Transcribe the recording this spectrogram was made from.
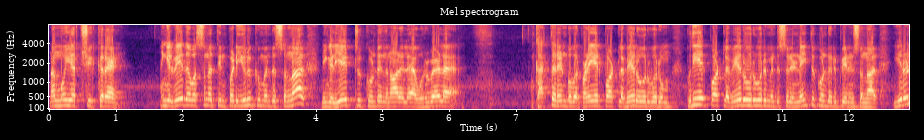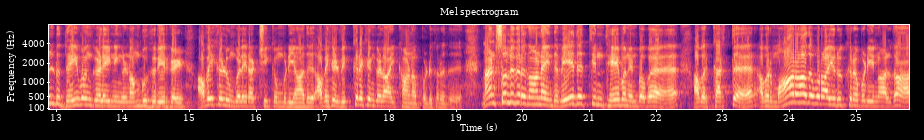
நான் முயற்சிக்கிறேன். நீங்கள் வேத வசனத்தின்படி இருக்கும் என்று சொன்னால் நீங்கள் ஏற்றுக்கொண்டு இந்த நாளில் ஒருவேளை கர்த்தர் என்பவர் பழைய ஏற்பாட்டில் வேறொருவரும் புதிய ஏற்பாட்டில் வேறொருவரும் என்று சொல்லி நினைத்து கொண்டிருப்பீர்கள் சொன்னால் இரண்டு தெய்வங்களை நீங்கள் நம்புகிறீர்கள். அவைகள் உங்களை ரட்சிக்க முடியாது. அவைகள் விக்கிரகங்களாய் காணப்படுகிறது. நான் சொல்லுகிறதான இந்த வேதத்தின் தேவன் என்பவர் அவர் கர்த்தர் அவர் மாறாதவராய் இருக்கிறபடியினால் தான்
